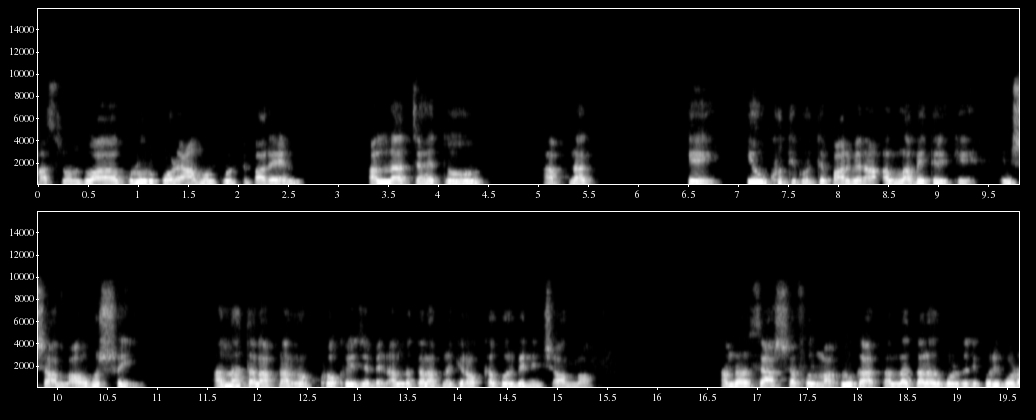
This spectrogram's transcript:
মাসরুম দোয়া গুলোর উপরে আমল করতে পারেন, আল্লাহ চাহে তো আপনাকে কেউ ক্ষতি করতে পারবে না, আল্লাহ ব্যতিরিকে ইনশাআল্লাহ, অবশ্যই। আল্লাহ তালা আপনার রক্ষক হয়ে যাবেন, আল্লাহ তালা আপনাকে রক্ষা করবেন, ইনশাআল্লাহ। আমরা হচ্ছে আশরাফুল মাখলুকাত, আল্লাহ তালার উপর যদি পরিপূর্ণ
